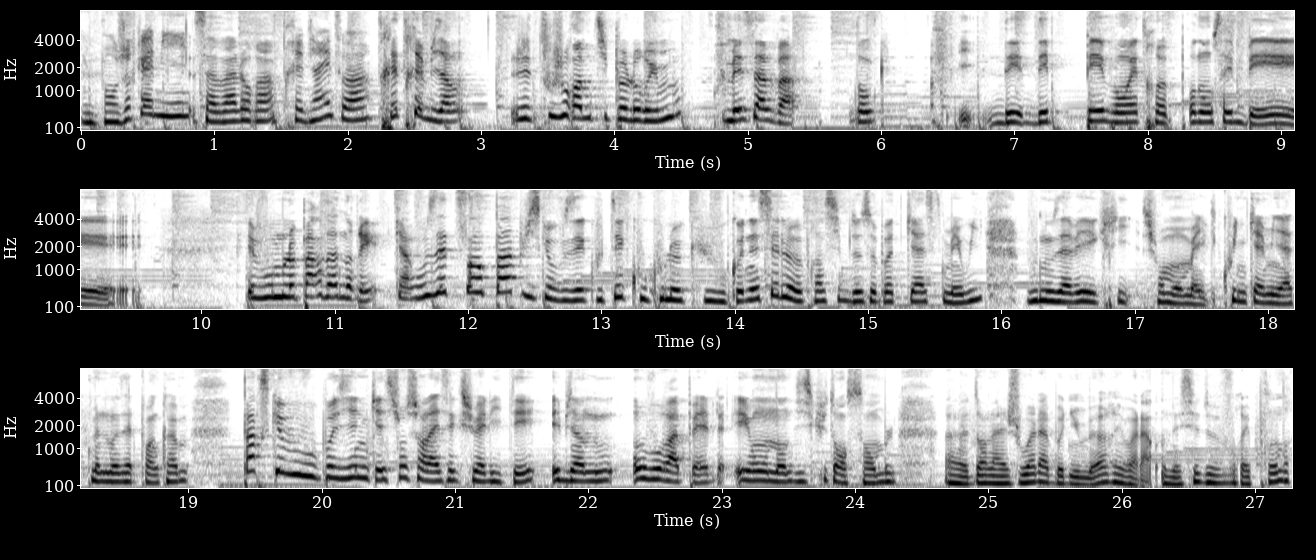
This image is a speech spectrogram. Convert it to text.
Bonjour Camille. Ça va Laura? Très bien et toi? Très très bien. J'ai toujours un petit peu le rhume, mais ça va. Donc, des, des P vont être prononcés B et, et vous me le pardonnerez, car vous êtes sympa puisque vous écoutez Coucou le cul. Vous connaissez le principe de ce podcast, mais oui, vous nous avez écrit sur mon mail queencamille@mademoiselle.com parce que vous vous posiez une question sur la sexualité. Eh bien nous, on vous rappelle et on en discute ensemble euh, dans la joie, la bonne humeur et voilà, on essaie de vous répondre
